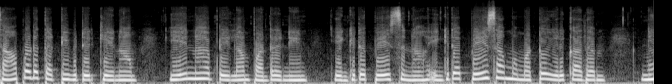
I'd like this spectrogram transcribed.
சாப்பாடை தட்டி விட்டுருக்கேனா? ஏன்னா இப்படிலாம் பண்ணுற நீ. என்கிட்ட பேசுனா என்கிட்ட பேசாமல் மட்டும் இருக்காத. நீ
